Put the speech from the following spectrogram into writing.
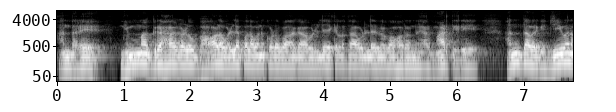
ಅಂದರೆ ನಿಮ್ಮ ಗ್ರಹಗಳು ಭಾಳ ಒಳ್ಳೆಯ ಫಲವನ್ನು ಕೊಡುವಾಗ ಒಳ್ಳೆಯ ಕೆಲಸ ಒಳ್ಳೆಯ ವ್ಯವಹಾರವನ್ನು ಯಾರು ಮಾಡ್ತೀರಿ, ಅಂಥವರಿಗೆ ಜೀವನ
